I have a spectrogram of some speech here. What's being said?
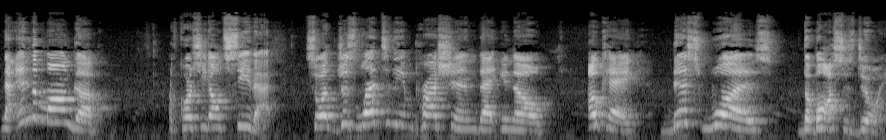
Now, in the manga, of course, you don't see that. So it just led to the impression that, you know, okay, this was the boss's doing.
